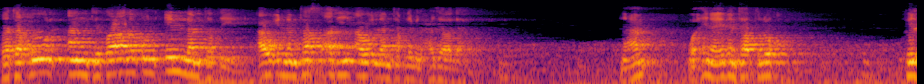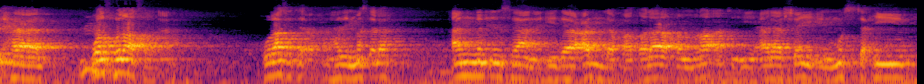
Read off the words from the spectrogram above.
فتقول أنت طالق إن لم تطير أو إن لم تصعدي أو إن لم تقلب الحجر ذهب نعم؟ وحينئذ تطلق في الحال. والخلاصة الآن. خلاصة هذه المسألة أن الإنسان إذا علق طلاق امرأته على شيء مستحيل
